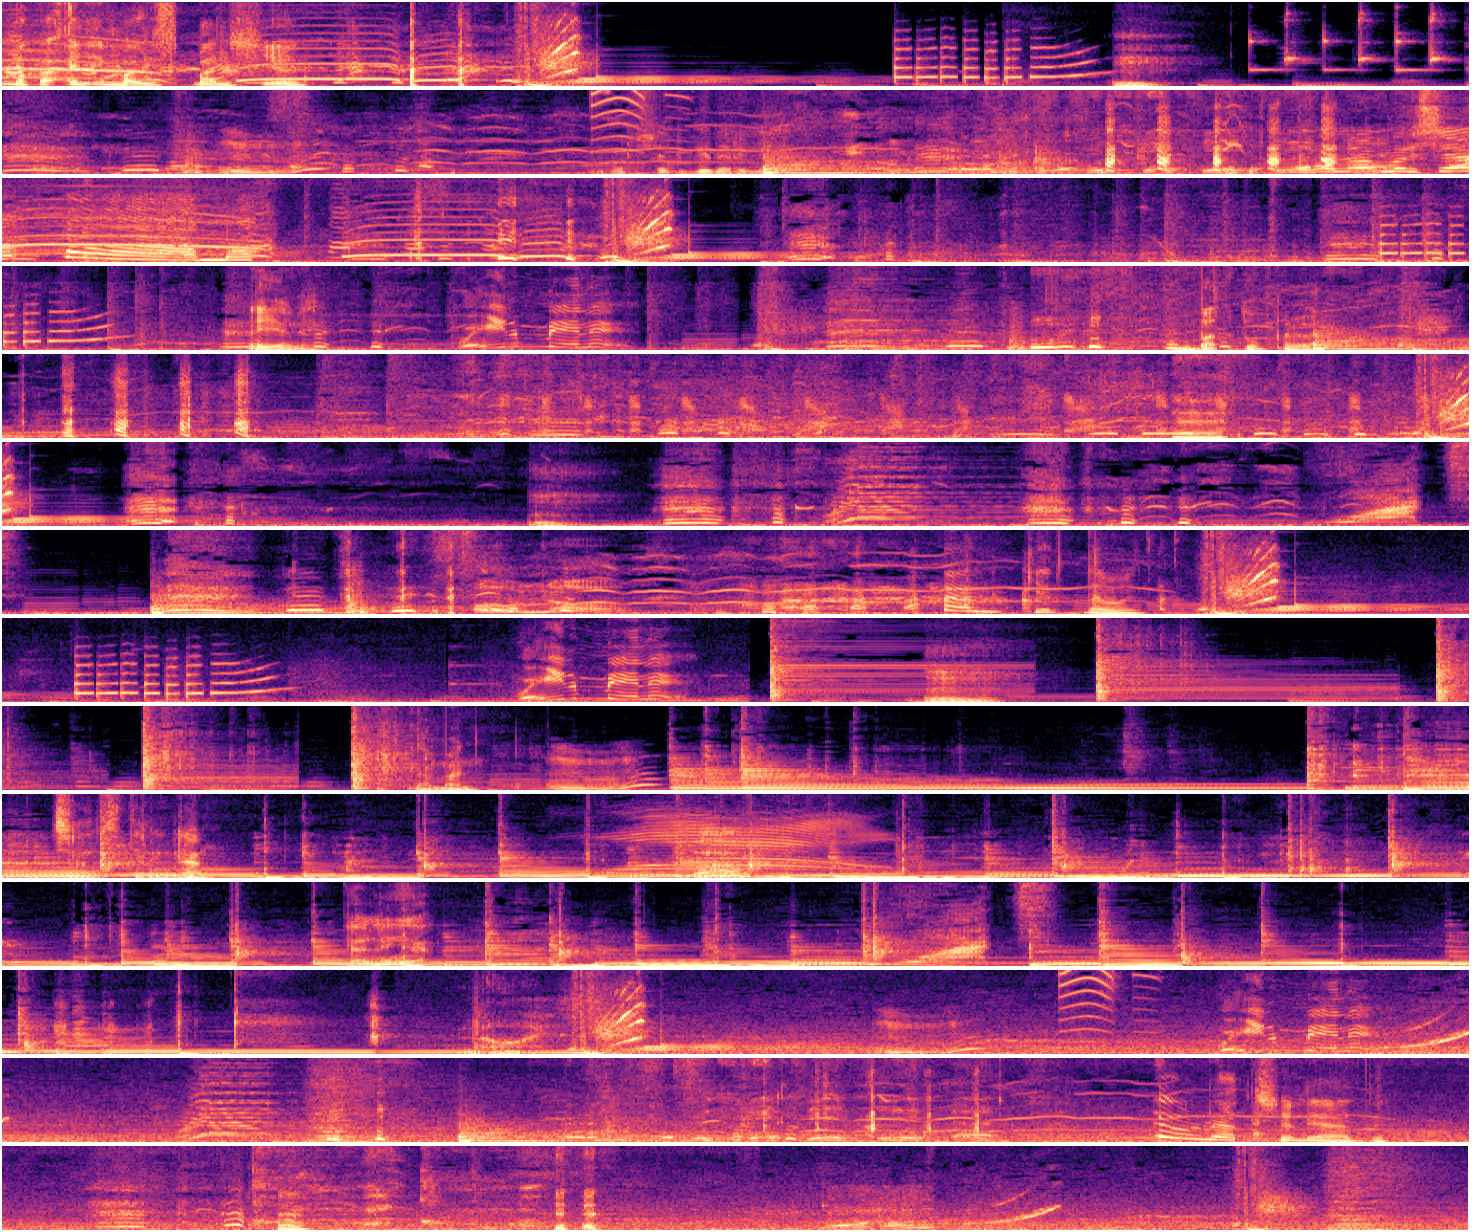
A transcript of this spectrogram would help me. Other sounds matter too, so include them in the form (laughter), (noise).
Baka ibang sponge yun. Marsyal ka talaga. Wala, Marsyal. Pamak! Ayun eh. Wait a minute. Bato pala. Ang cute naman. Wait a minute. Mm. Naman. Isang string lang. Wow. Galing ah. Yung reaction niya ito.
